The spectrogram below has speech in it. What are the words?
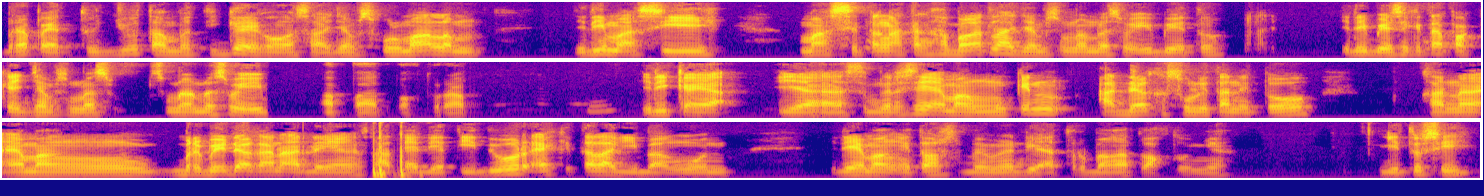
berapa ya? 7 tambah 3 ya kalau nggak salah, jam 10 malam. Jadi masih masih tengah-tengah banget lah jam 19 WIB itu. Jadi biasa kita pakai jam 19 19 WIB rapat waktu rapat. Jadi kayak ya sebenarnya sih emang mungkin ada kesulitan itu karena emang berbeda kan ada yang saatnya dia tidur eh kita lagi bangun. Jadi emang itu harus benar-benar diatur banget waktunya. Gitu sih.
